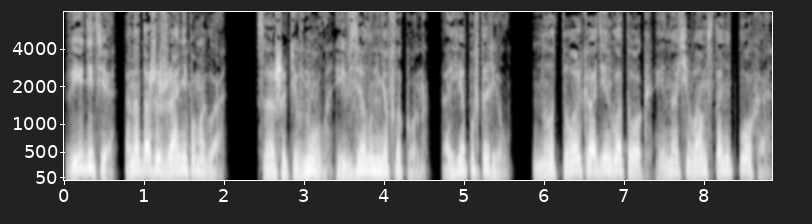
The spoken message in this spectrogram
Видите, она даже Жанне помогла». Саша кивнул и взял у меня флакон, а я повторил. «Но только один глоток, иначе вам станет плохо.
